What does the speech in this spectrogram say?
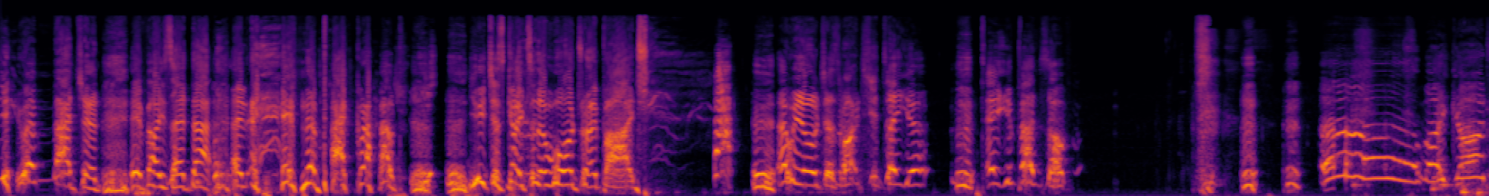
you imagine if I said that and in the background you just go to the wardrobe behind you and we all just watch you take your take your pants off. Oh my god.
